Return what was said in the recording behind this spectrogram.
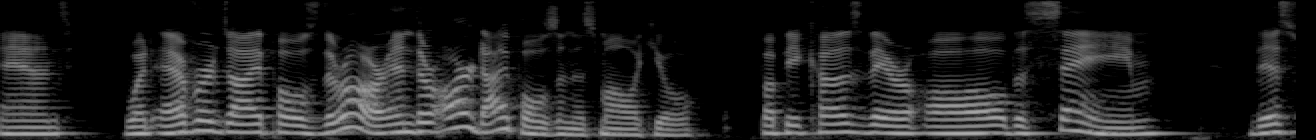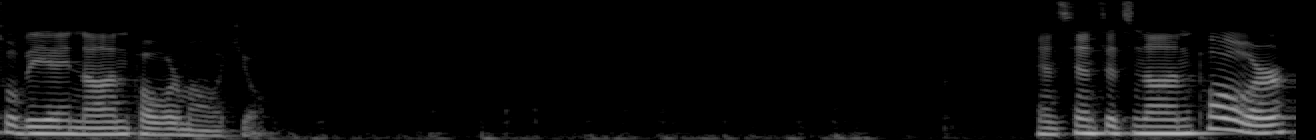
And whatever dipoles there are, and there are dipoles in this molecule, but because they're all the same, this will be a nonpolar molecule. And since it's nonpolar,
